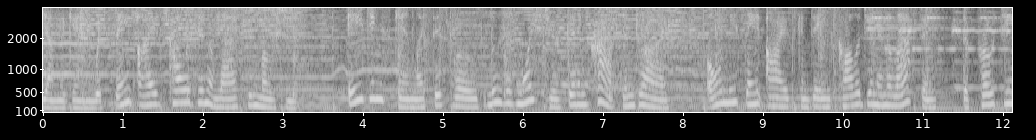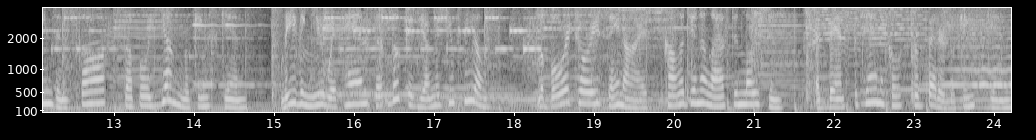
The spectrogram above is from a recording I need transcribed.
young again with St. Ives Collagen Elastin Lotion. Aging skin like this rose loses moisture, getting cracked and dry. Only St. Ives contains collagen and elastin, the proteins in soft, supple, young-looking skin, leaving you with hands that look as young as you feel. Laboratory St. Ives Collagen Elastin Lotion. Advanced botanicals for better-looking skin.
